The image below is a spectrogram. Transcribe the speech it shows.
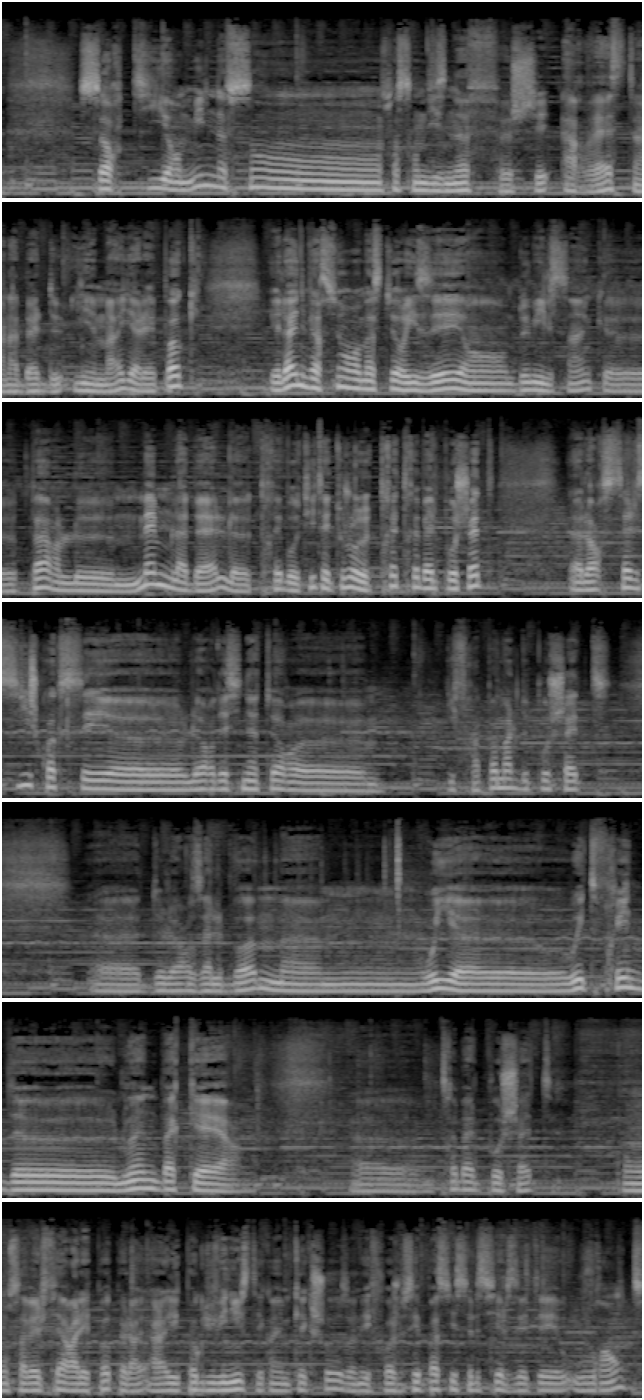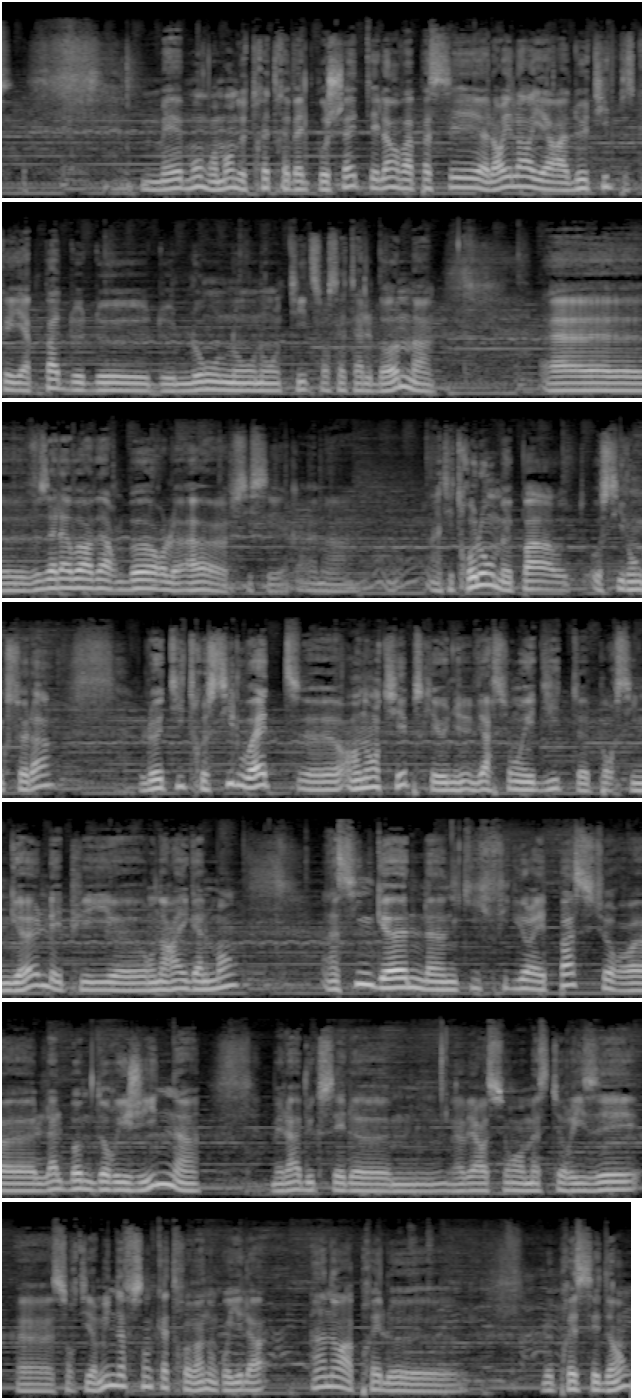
sorti en 1979 chez Harvest, un label de EMI à l'époque. Et là, une version remasterisée en 2005 par le même label. Très beau titre et toujours de très très belles pochettes. Alors celle-ci, je crois que c'est leur dessinateur. il fera pas mal de pochettes. Euh, de leurs albums. Euh, oui, euh, Whitfried de Luenbacher. très belle pochette. On savait le faire à l'époque. À l'époque du vinyle, c'était quand même quelque chose. Hein, des fois, je ne sais pas si celles-ci, elles étaient ouvrantes. Mais bon, vraiment de très très belles pochettes. Et là, on va passer. Alors là, il y aura deux titres parce qu'il n'y a pas de, longs, longs, longs titres sur cet album. vous allez avoir d'abord, ah, si c'est quand même un, un, titre long, mais pas aussi long que cela le titre Silhouette euh, en entier, parce qu'il y a une version édite pour single, et puis euh, on aura également un single euh, qui figurait pas sur l'album d'origine, mais là, vu que c'est la version masterisée sortie en 1980, donc vous voyez là, un an après le, le précédent,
